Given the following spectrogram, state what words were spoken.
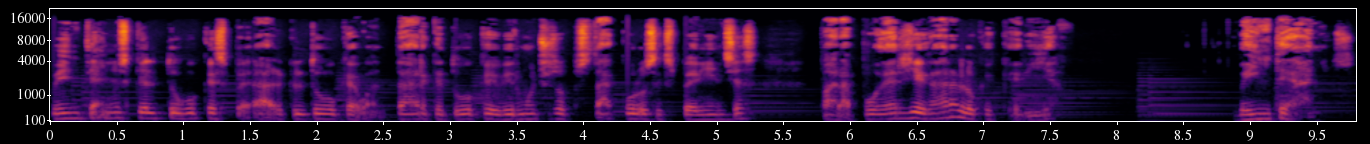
20 años que él tuvo que esperar, que él tuvo que aguantar, que tuvo que vivir muchos obstáculos, experiencias para poder llegar a lo que quería. 20 años.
